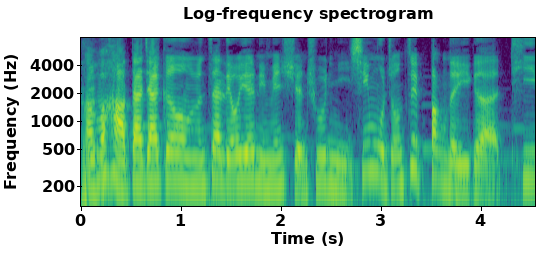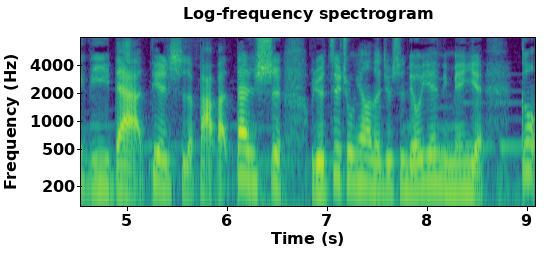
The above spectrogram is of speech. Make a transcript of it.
好不好？大家跟我们在留言里面选出你心目中最棒的一个 TV dad 电视的爸爸。但是我觉得最重要的就是留言里面也跟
